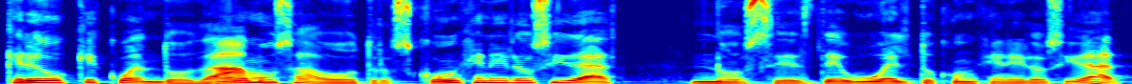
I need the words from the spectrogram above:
creo que cuando damos a otros con generosidad, nos es devuelto con generosidad.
